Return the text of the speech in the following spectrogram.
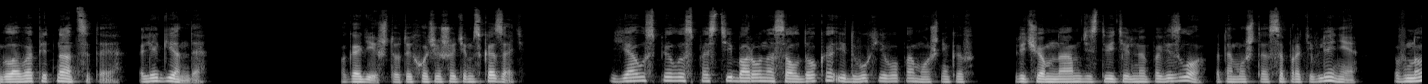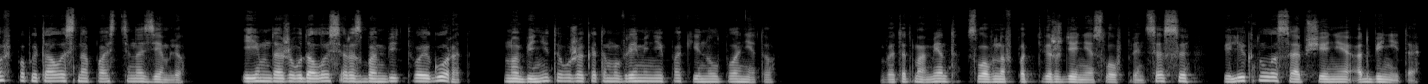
Глава 15. Легенда. Погоди, что ты хочешь этим сказать? Я успела спасти барона Салдока и двух его помощников. Причем нам действительно повезло, потому что сопротивление вновь попыталось напасть на землю. И им даже удалось разбомбить твой город, но Бенито уже к этому времени покинул планету. В этот момент, словно в подтверждение слов принцессы, пиликнуло сообщение от Бенита.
